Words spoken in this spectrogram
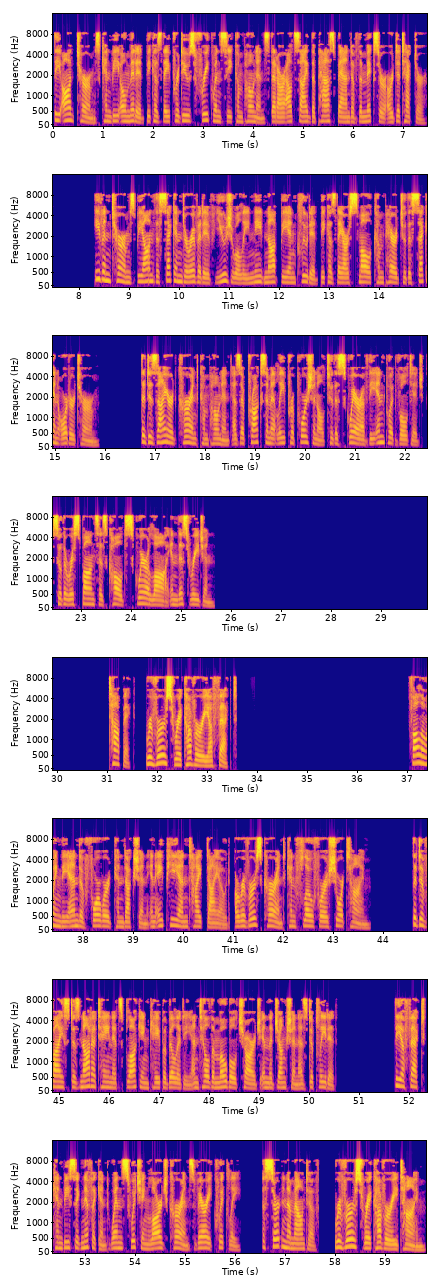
The odd terms can be omitted because they produce frequency components that are outside the pass band of the mixer or detector. Even terms beyond the second derivative usually need not be included because they are small compared to the second-order term. The desired current component is approximately proportional to the square of the input voltage, so the response is called square law in this region. Reverse recovery effect Following the end of forward conduction in a PN-type diode, a reverse current can flow for a short time. The device does not attain its blocking capability until the mobile charge in the junction is depleted. The effect can be significant when switching large currents very quickly. A certain amount of reverse recovery time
